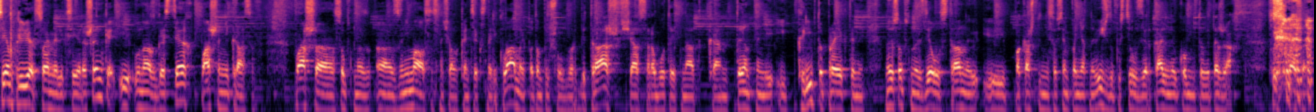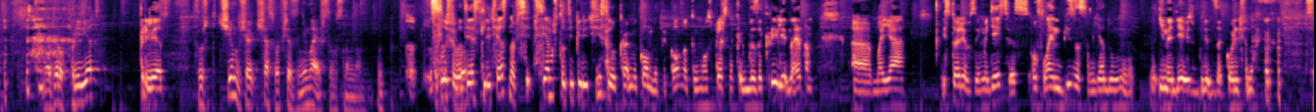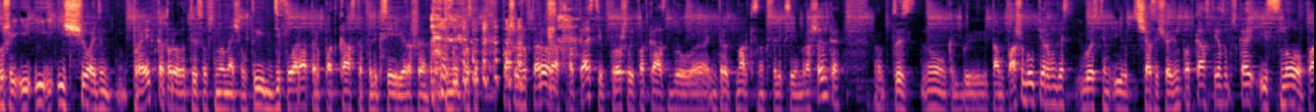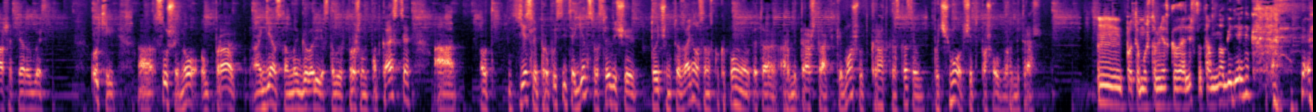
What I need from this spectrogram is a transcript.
Всем привет, с вами Алексей Ярошенко, и у нас в гостях Паша Некрасов. Паша, собственно, а, занимался сначала контекстной рекламой, потом пришел в арбитраж, сейчас работает над контентными и криптопроектами. Ну и, собственно, сделал странную и пока что не совсем понятную вещь, запустил зеркальную комнату в этажах. Слушай, Паша, во-первых, привет. Привет. Слушай, чем сейчас вообще занимаешься в основном? Слушай, вот если честно, всем, что ты перечислил, кроме комнаты, комнату мы успешно как бы закрыли, на этом э, моя история взаимодействия с офлайн бизнесом, я думаю, и надеюсь, будет закончена. Слушай, и, и еще один проект, которого ты, собственно, начал. Ты дефлоратор подкастов Алексея Ярошенко. Просто Паша уже второй раз в подкасте. Прошлый подкаст был э, интернет-маркетинг с Алексеем Ярошенко. То есть, ну, как бы там Паша был первым гостем, и вот сейчас еще один подкаст я запускаю, и снова Паша первый гость. Окей. А, слушай, ну, про агентство мы говорили с тобой в прошлом подкасте. А вот если пропустить агентство, следующее, то, чем ты занялся, насколько помню, это арбитраж трафика. Можешь вот кратко рассказать, почему вообще ты пошел в арбитраж? потому что мне сказали, что там много денег.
